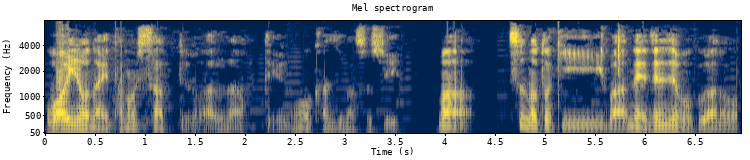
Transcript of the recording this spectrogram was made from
終わりのない楽しさっていうのがあるなっていうのを感じますし、まあ、2の時はね、全然僕、あの、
